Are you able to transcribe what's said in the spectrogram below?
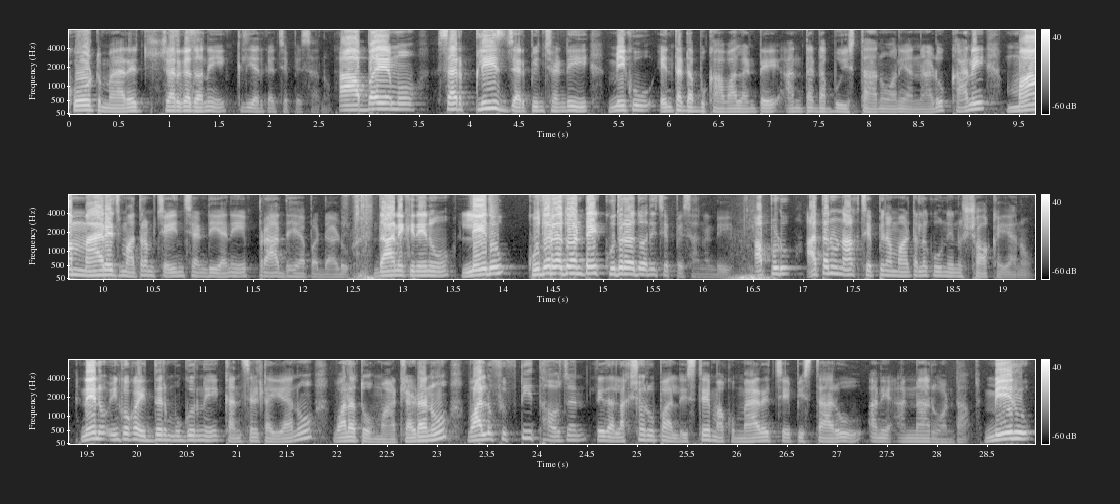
కోర్ట్ మ్యారేజ్ జరగదని క్లియర్గా చెప్పేశాను. ఆ అబ్బాయి ఏమో సార్ ప్లీజ్ జరిపించండి. మీకు ఎంత డబ్బు కావాలంటే అంత డబ్బు ఇస్తాను అని అన్నాడు. కానీ మా మ్యారేజ్ మాత్రం చేయించండి అని ప్రాధేయపడ్డాడు. దానికి నేను లేదు కుదరదు అంటే కుదరదు అని చెప్పేశానండి. అప్పుడు అతను నాకు చెప్పిన మాటలకు నేను షాక్ అయ్యాను. నేను ఇంకొక ఇద్దరు ముగ్గురిని కన్సల్ట్ అయ్యాను. వాళ్ళతో మాట్లాడాను. వాళ్ళు ఫిఫ్టీ థౌజండ్ లేదా లక్ష రూపాయలు ఇస్తే మాకు మ్యారేజ్ చేపిస్తారు అని అన్నారు అంట. మీరు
